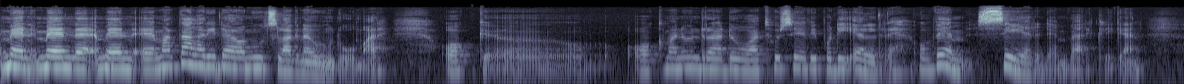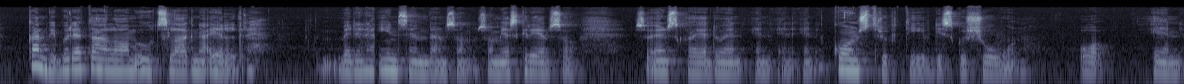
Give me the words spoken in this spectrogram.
men, men, men eh, man talar idag om utslagna ungdomar. Och, eh, och man undrar då att hur ser vi på de äldre och vem ser dem verkligen? Kan vi börja tala om utslagna äldre? Med den här insändaren som, som jag skrev så, så önskar jag då en, en, en, en konstruktiv diskussion och en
